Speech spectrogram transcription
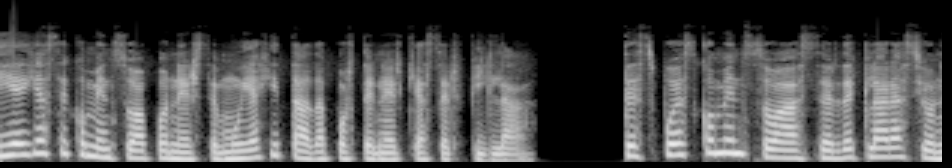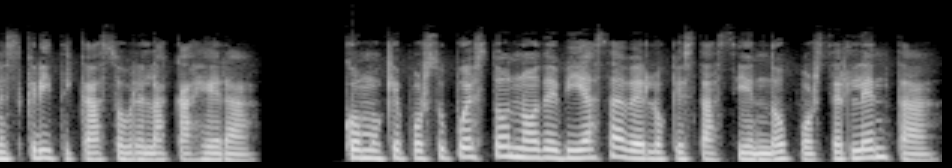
y ella se comenzó a ponerse muy agitada por tener que hacer fila. Después comenzó a hacer declaraciones críticas sobre la cajera, como que por supuesto no debía saber lo que está haciendo por ser lenta.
